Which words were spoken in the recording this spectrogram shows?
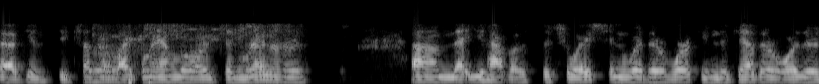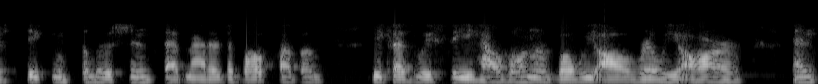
against each other like landlords and renters, um, that you have a situation where they're working together or they're seeking solutions that matter to both of them because we see how vulnerable we all really are. And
